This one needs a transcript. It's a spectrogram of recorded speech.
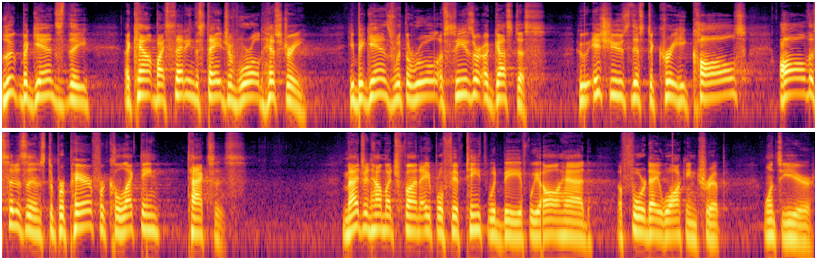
Luke begins the account by setting the stage of world history. He begins with the rule of Caesar Augustus, who issues this decree. He calls all the citizens to prepare for collecting taxes. Imagine how much fun April 15th would be if we all had a four day walking trip once a year.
